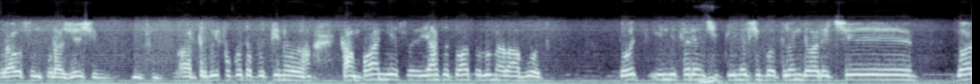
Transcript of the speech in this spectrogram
vreau să încurajez și ar trebui făcută puțină campanie să iasă toată lumea la vot. Toți, indiferent mm-hmm. și tineri și bătrâni, deoarece doar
